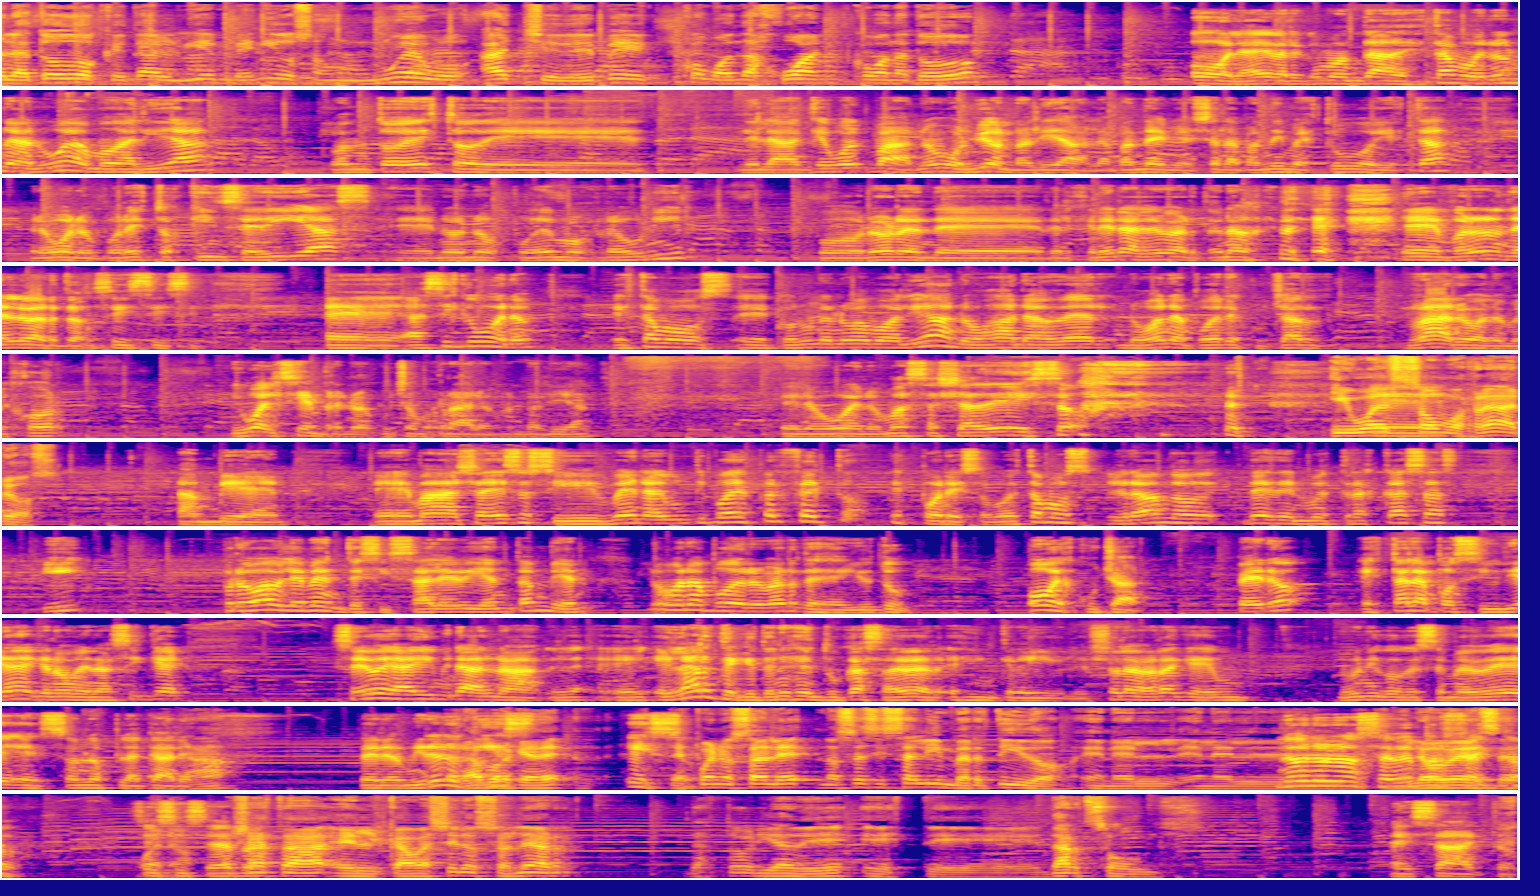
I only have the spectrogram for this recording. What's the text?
Hola a todos, ¿qué tal? Bienvenidos a un nuevo HDP. ¿Cómo anda Juan? ¿Cómo anda todo? Hola Ever, ¿cómo andás? Estamos en una nueva modalidad con todo esto de, de la que va, no volvió en realidad la pandemia, ya la pandemia estuvo y está, pero bueno, por estos 15 días eh, no nos podemos reunir por orden del general Alberto, no, eh, por orden de Alberto, sí, sí, sí. Eh, así que bueno, estamos con una nueva modalidad, nos van a ver, nos van a poder escuchar raro a lo mejor. Igual siempre nos escuchamos raro en realidad. Pero bueno, más allá de eso. Igual eh, somos raros. También. Eh, más allá de eso, si ven algún tipo de desperfecto, es por eso. Porque estamos grabando desde nuestras casas y probablemente, si sale bien también, no van a poder ver desde YouTube. O escuchar. Pero está la posibilidad de que nos ven. Así que se ve ahí, mirá, el, arte que tenés en tu casa de ver es increíble. Yo la verdad que lo único que se me ve son los placares. Ah. Pero mirá lo que porque después no sale, no sé si sale invertido en el. En el no, no, no, se ve perfecto. sí, sí, se ve ya está el Caballero Solar, la historia de este, Dark Souls. Exacto.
